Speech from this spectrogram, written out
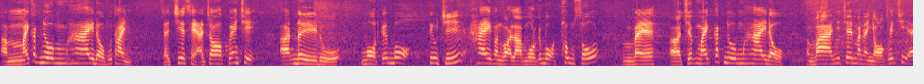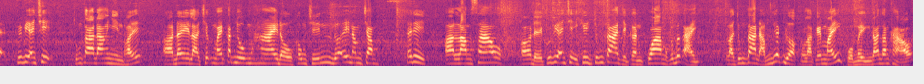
à, máy cắt nhôm hai đầu Phú Thành sẽ chia sẻ cho quý anh chị à, đầy đủ một cái bộ tiêu chí hay còn gọi là một cái bộ thông số về uh, chiếc máy cắt nhôm hai đầu. Và như trên màn ảnh nhỏ quý chị quý vị anh chị chúng ta đang nhìn thấy uh, đây là chiếc máy cắt nhôm hai đầu 09 lưỡi 500 thế thì uh, làm sao uh, để quý vị anh chị khi chúng ta chỉ cần qua một cái bức ảnh là chúng ta đã biết được là cái máy của mình đang tham khảo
